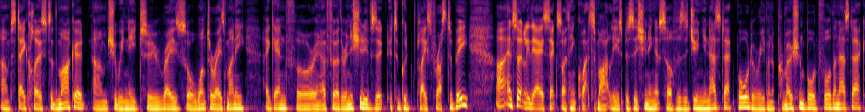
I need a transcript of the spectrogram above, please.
um, stay close to the market. Um, should we need to raise or want to raise money again for you know, further initiatives, it, it's a good place for us to be. Uh, and certainly the ASX, I think, quite smartly is positioning itself as a junior Nasdaq board or even a promotion board for the Nasdaq.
